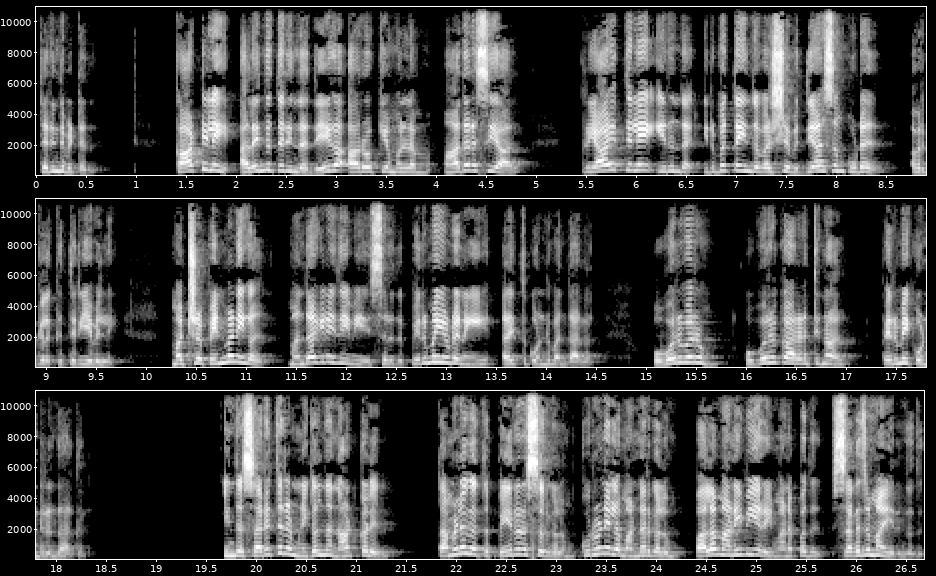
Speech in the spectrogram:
தெரிந்துவிட்டது. காட்டிலே அலைந்து தெரிந்த தேக ஆரோக்கியமுள்ள மாதரசியால் பிரியாயத்திலே இருந்த இருபத்தைந்து வருஷ வித்தியாசம் கூட அவர்களுக்கு தெரியவில்லை. மற்ற பெண்மணிகள் மந்தாகினி தேவியை சிறிது பெருமையுடனேயே அழைத்து கொண்டு வந்தார்கள். ஒவ்வொருவரும் ஒவ்வொரு காரணத்தினால் பெருமை கொண்டிருந்தார்கள். இந்த சரித்திரம் நிகழ்ந்த நாட்களில் தமிழகத்து பேரரசர்களும் குறுநில மன்னர்களும் பல மனைவியரை மணப்பது சகஜமாயிருந்தது.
